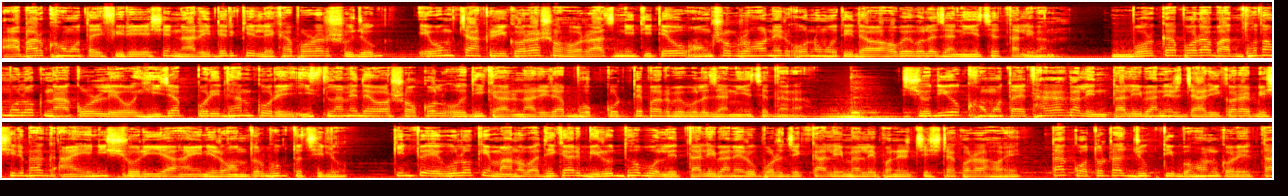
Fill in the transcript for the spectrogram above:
আবার ক্ষমতায় ফিরে এসে নারীদেরকে লেখাপড়ার সুযোগ এবং চাকরি করা সহ রাজনীতিতেও অংশগ্রহণের অনুমতি দেওয়া হবে বলে জানিয়েছে তালিবান। বোরকা পরা বাধ্যতামূলক না করলেও হিজাব পরিধান করে ইসলামে দেওয়া সকল অধিকার নারীরা ভোগ করতে পারবে বলে জানিয়েছে তারা। যদিও ক্ষমতায় থাকাকালীন তালিবানের জারি করা বেশিরভাগ আইনি শরিয়া আইনের অন্তর্ভুক্ত ছিল, কিন্তু এগুলোকে মানবাধিকার বিরুদ্ধ বলে তালিবানের উপর যে কালিমা লেপনের চেষ্টা করা হয়, তা কতটা যুক্তি বহন করে তা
